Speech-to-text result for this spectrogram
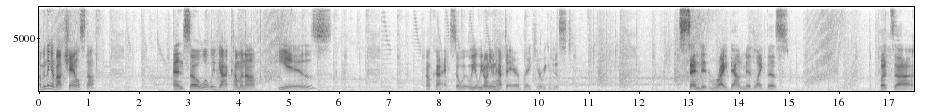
I've been thinking about channel stuff. And so what we've got coming up is, Okay, so we, we don't even have to air brake here. We can just send it right down mid like this. But, uh,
